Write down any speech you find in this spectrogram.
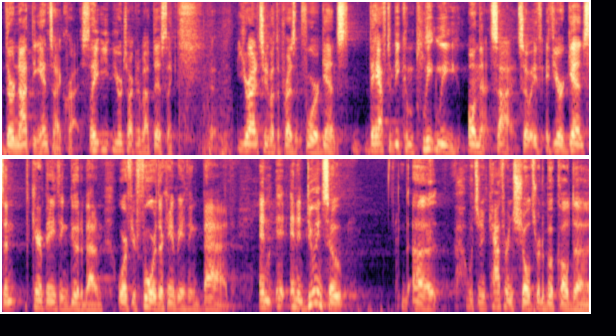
they're not the antichrist. Like you were talking about this, like your attitude about the present for or against, they have to be completely on that side. So if, if you're against, then there can't be anything good about them. Or if you're for, there can't be anything bad. And, and in doing so, uh, what's her name? Kathryn Schulz wrote a book called uh,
